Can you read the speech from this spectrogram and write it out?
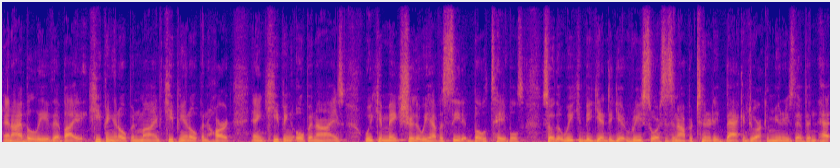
And I believe that by keeping an open mind, keeping an open heart, and keeping open eyes, we can make sure that we have a seat at both tables so that we can begin to get resources and opportunity back into our communities that have been,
